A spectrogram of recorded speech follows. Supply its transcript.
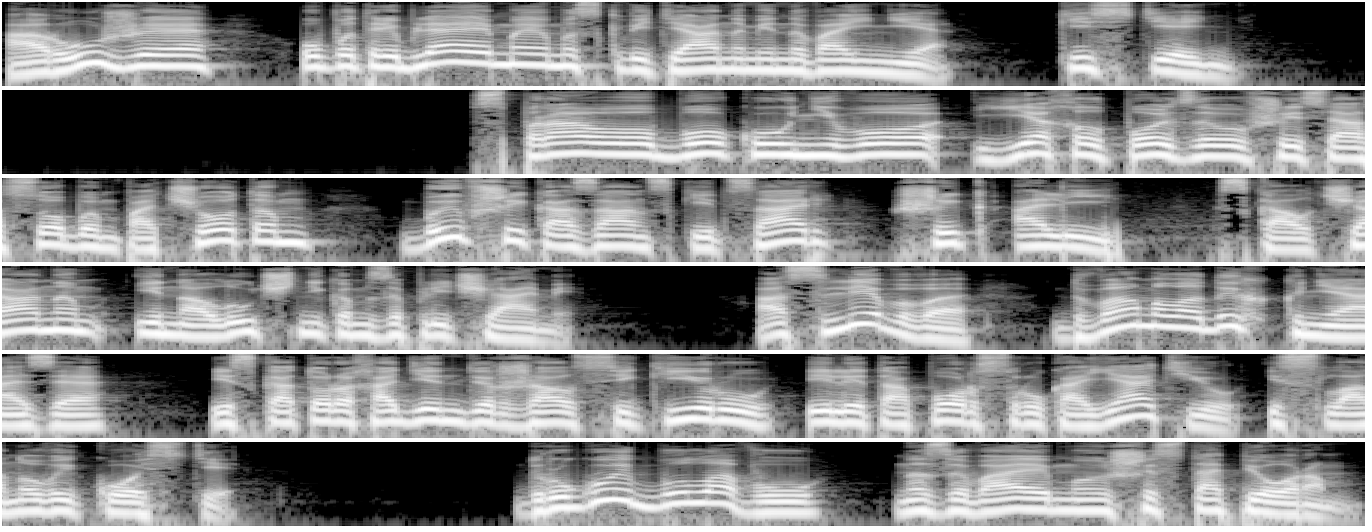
оружие, употребляемое москвитянами на войне, кистень. С правого боку у него ехал пользовавшийся особым почетом бывший казанский царь Шик-Али с колчаном и налучником за плечами, а с левого два молодых князя, из которых один держал секиру или топор с рукоятью из слоновой кости, другой булаву, называемую шестопером.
